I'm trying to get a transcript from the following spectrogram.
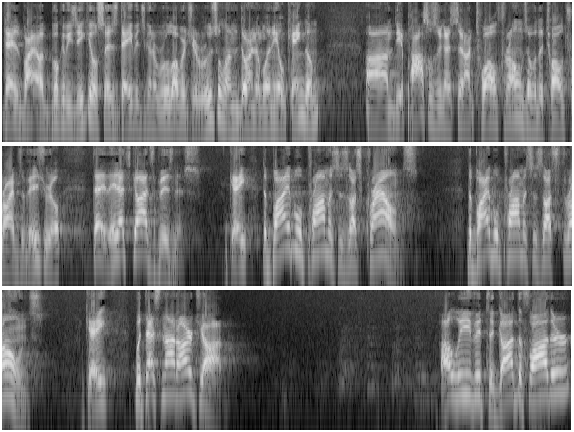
The uh, book of Ezekiel says David's going to rule over Jerusalem during the millennial kingdom. Um, the apostles are going to sit on 12 thrones over the 12 tribes of Israel. That, that's God's business. Okay? The Bible promises us crowns. The Bible promises us thrones. Okay? But that's not our job. I'll leave it to God the Father,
